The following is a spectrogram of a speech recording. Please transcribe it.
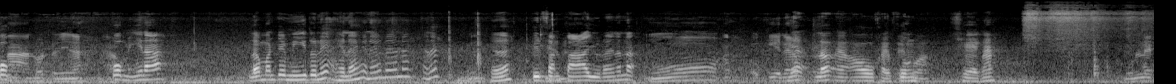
ก้มหน้ารถอันนี้นะก้มอย่างนี้นะแล้วมันจะมีตัวเนี้ยเห็นไหมเห็นไหมเห็นไหมเห็นไหมเห็นไหมเป็นฟันปลาอยู่ในนั้นน่ะโอ้อะโอเคนะคเนี่รัยบแล้วเอาไขควงไขควงแฉกนะหมุนเลย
